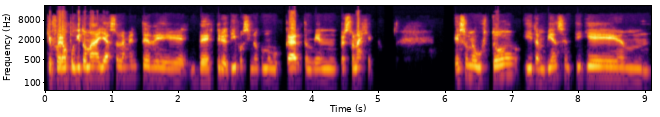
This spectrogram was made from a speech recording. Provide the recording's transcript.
que fuera un poquito más allá solamente de, de estereotipos, sino como buscar también personajes. Eso me gustó y también sentí que mm,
